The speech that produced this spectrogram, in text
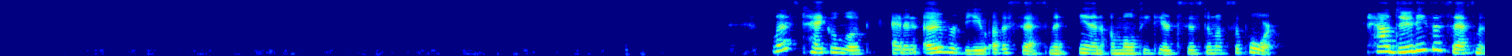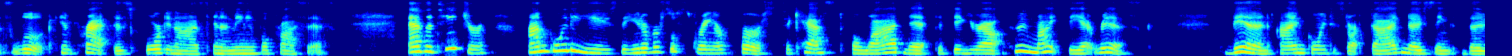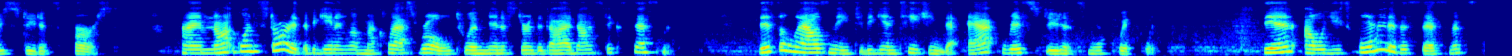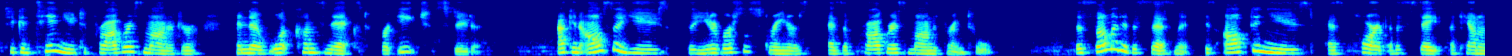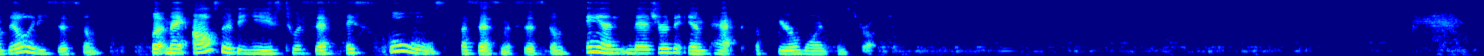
Let's take a look at an overview of assessment in a multi-tiered system of support. How do these assessments look in practice organized in a meaningful process? As a teacher, I'm going to use the universal screener first to cast a wide net to figure out who might be at risk. Then I'm going to start diagnosing those students first. I am not going to start at the beginning of my class roll to administer the diagnostic assessment. This allows me to begin teaching the at-risk students more quickly. Then I will use formative assessments to continue to progress monitor and know what comes next for each student. I can also use the universal screeners as a progress monitoring tool. The summative assessment is often used as part of a state accountability system, but may also be used to assess a school's assessment system and measure the impact of Tier 1 instruction.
